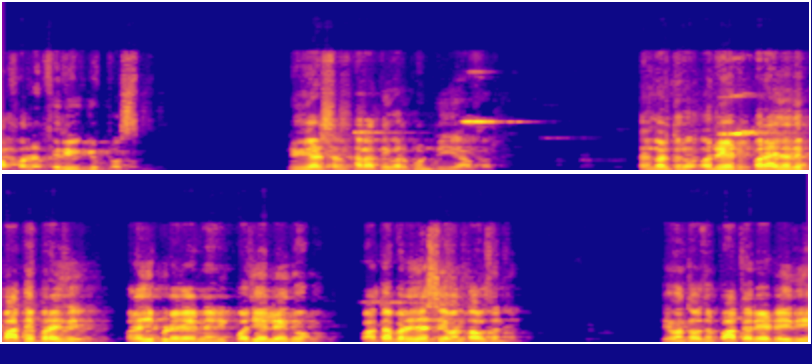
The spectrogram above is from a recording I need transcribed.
ఆఫర్ ఫ్రీ గిఫ్ట్ వస్తుంది. న్యూ ఇయర్ సంక్రాంతి వరకు ఉంది ఈ ఆఫర్ సంక్రాంతిలో రేట్ ప్రైస్ అది పాత ప్రైజే ప్రైస్ ఇప్పుడు నేను ఎక్కువ చేయలేదు. పాత ప్రైజే సెవెన్ థౌసండ్ సెవెన్ థౌసండ్ పాత రేట్ ఇది.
